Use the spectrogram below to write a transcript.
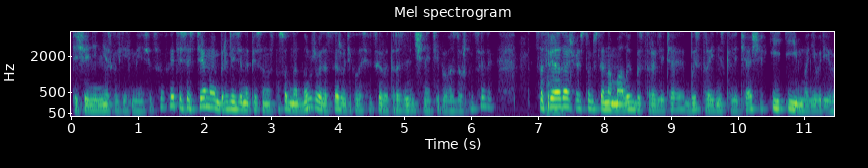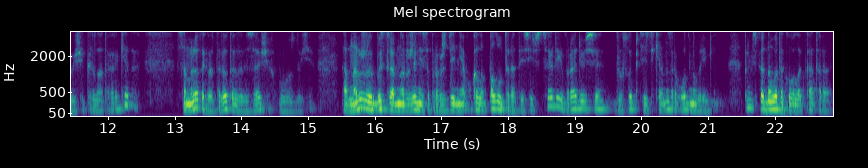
в течение нескольких месяцев. Эти системы, в релизе написано, способны обнаруживать, отслеживать и классифицировать различные типы воздушных целей, сосредотачиваясь в том числе на малых, быстро, летя... быстро и низколетящих и им маневрирующих крылатых ракетах, самолетах, вертолетах, зависающих в воздухе. Обнаруживают быстрое обнаружение и сопровождение около полутора тысяч целей в радиусе 250 километров одновременно. В принципе, одного такого локатора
